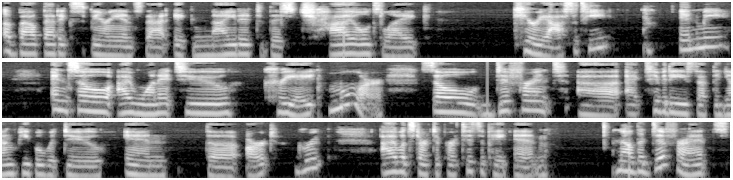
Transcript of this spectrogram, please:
about that experience that ignited this childlike curiosity in me. And so I wanted to create more. So, different uh, activities that the young people would do in the art group, I would start to participate in. Now, the difference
